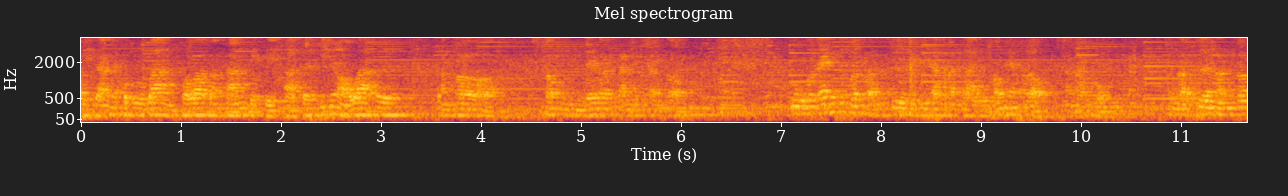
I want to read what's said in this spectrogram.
เป็นการให้ความรู้บ้าง เพราะว่าบางครั้งเด็กๆอาจจะคิดไม่ออกว่าเออต้องก็ต้องได้รับการเรียนการสอน ครูคนแรกที่คนสอนคือบิดามารดาหรือพ่อแม่ของเรานะครับผมสำหรับเพื่อนนั้นก็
